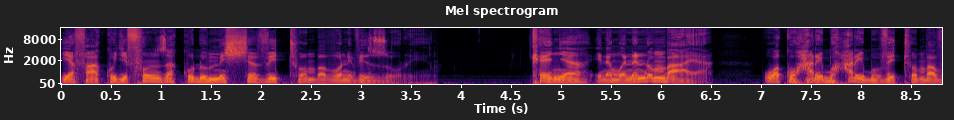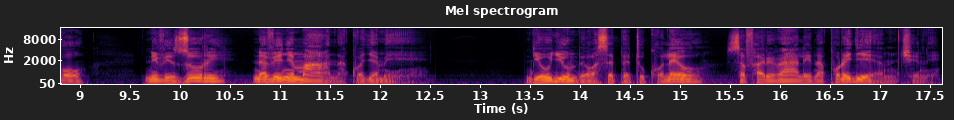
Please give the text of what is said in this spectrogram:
yafaa kujifunza kudumisha vitu ambavyo ni vizuri. Kenya ina mwenendo mbaya wa kuharibu haribu vitu ambavyo ni vizuri na vyenye maana kwa jamii. Ndio ujumbe wa Sepetuko leo Safari Rali inaporejea nchini.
